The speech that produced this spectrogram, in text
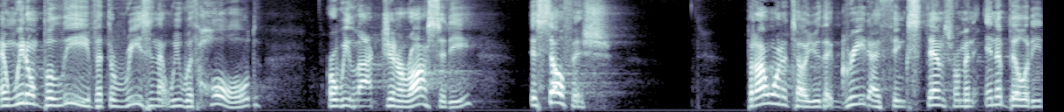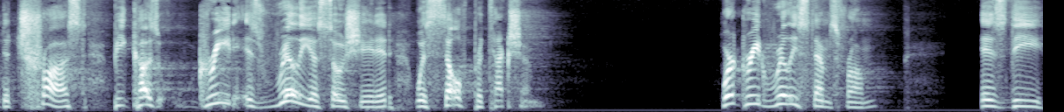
And we don't believe that the reason that we withhold or we lack generosity is selfish. But I want to tell you that greed, I think, stems from an inability to trust because greed is really associated with self protection. Where greed really stems from is the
